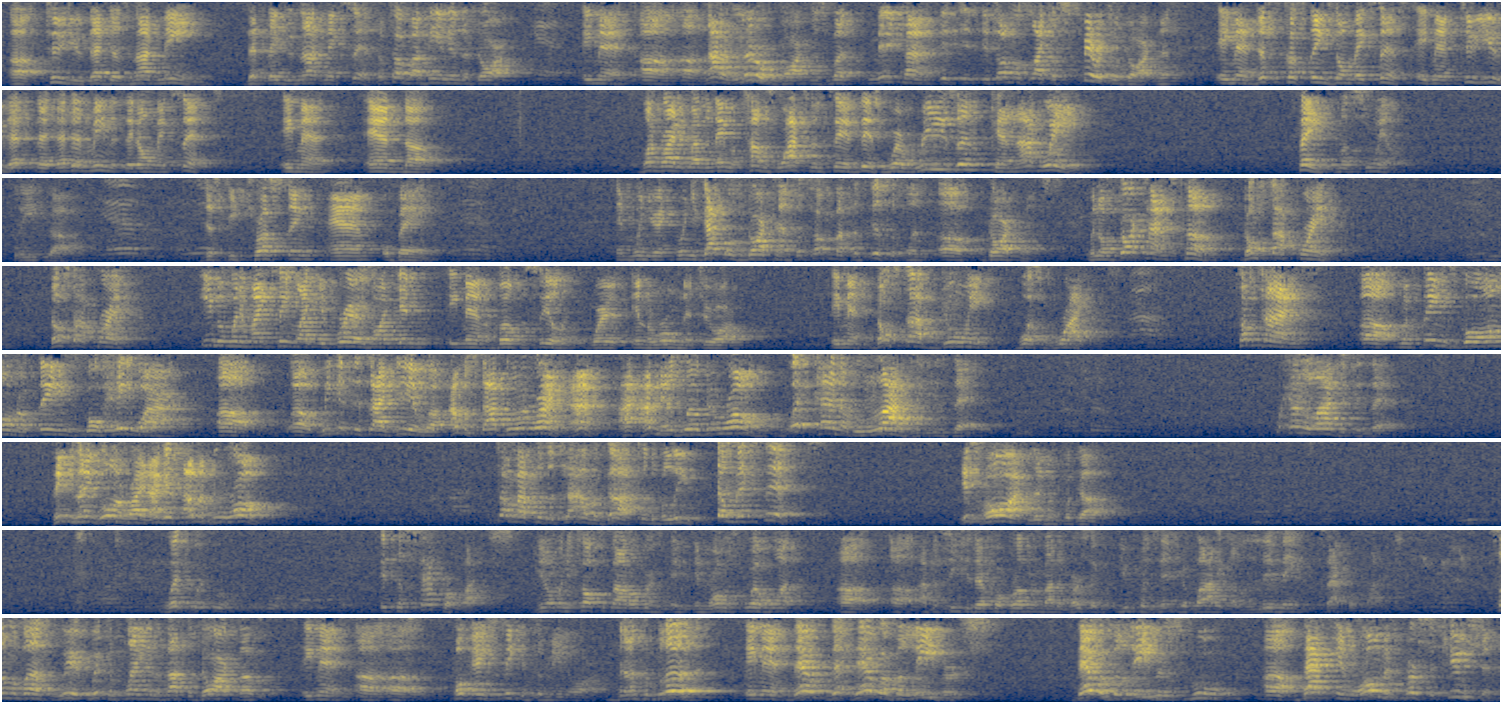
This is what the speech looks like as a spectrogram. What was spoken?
uh, to you, that does not mean that they do not make sense. I'm talking about being in the dark. Yeah. Amen. Uh, uh, not a literal darkness, but many times it, it, it's almost like a spiritual darkness Amen. Just because things don't make sense, amen, to you, that, that, that doesn't mean that they don't make sense. Amen. And uh, one writer by the name of Thomas Watson said this where reason cannot wade, faith must swim. Believe God. Yes. Just keep trusting and obeying. Yes. And when you when you got those dark times, I'm talking about the discipline of darkness. When those dark times come, don't stop praying. Mm-hmm. Don't stop praying. Even when it might seem like your prayers aren't getting, amen, above the ceiling where in the room that you are. Amen. Don't stop doing what's right. Sometimes uh, when things go on or things go haywire, uh, uh, we get this idea, well, I'm going to stop doing right. I, I, I may as well do wrong. What kind of logic is that? What kind of logic is that? Things ain't going right. I guess I'm going to do wrong. I'm talking about to the child of God, to the believer. It don't make sense. It's hard living for God. What, what, what, it's a sacrifice. You know, when he talks about over in, in, in Romans 12 1, uh, uh, I beseech you, therefore, brethren, by the mercy of you, present your body a living sacrifice. Some of us, we're, we're complaining about the dark, of, amen, uh, uh, folk ain't speaking to me, or unto blood, amen. There, there, there were believers, there were believers who, uh, back in Roman persecution,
